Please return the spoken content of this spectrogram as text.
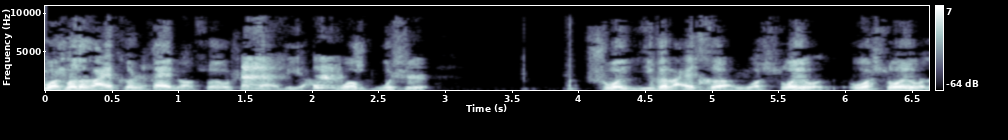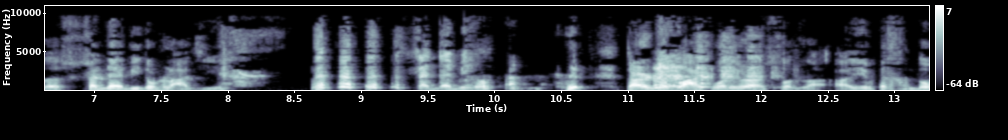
我说的莱特是代表所有山寨币啊，我不是说一个莱特，我所有我所有的山寨币都是垃圾，山寨币都是。当然这话说的有点损了啊，因为很多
